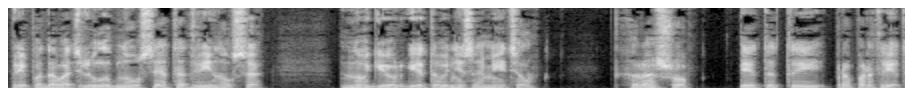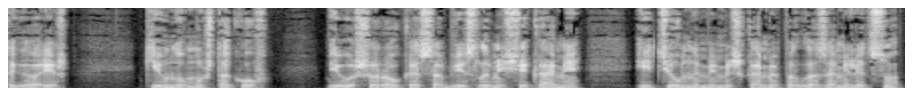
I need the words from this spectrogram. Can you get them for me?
Преподаватель улыбнулся и отодвинулся, но Георгий этого не заметил. «Хорошо, это ты про портреты говоришь», — кивнул Муштаков. Его широкое с обвислыми щеками и темными мешками под глазами лицо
